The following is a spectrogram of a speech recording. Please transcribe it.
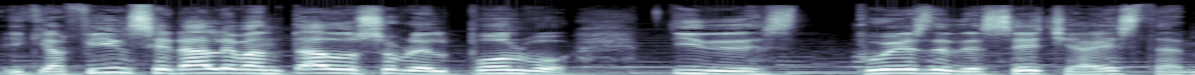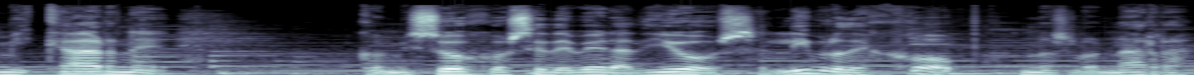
y que al fin será levantado sobre el polvo y después de deshecha esta mi carne, con mis ojos he de ver a Dios. El libro de Job nos lo narra.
